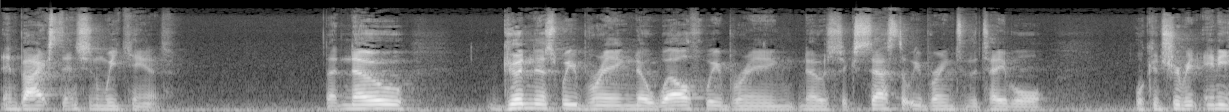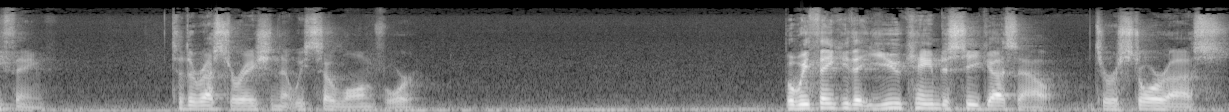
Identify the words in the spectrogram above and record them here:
And by extension, we can't. That no goodness we bring, no wealth we bring, no success that we bring to the table will contribute anything to the restoration that we so long for. But we thank you that you came to seek us out, to restore us,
